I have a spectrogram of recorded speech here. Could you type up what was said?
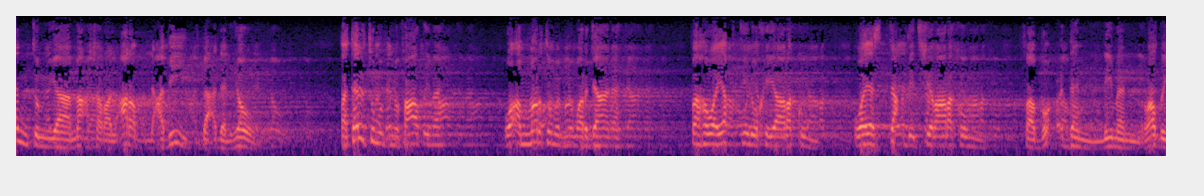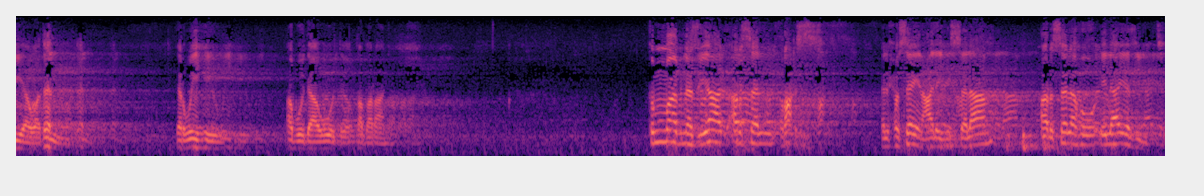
أنتم يا معشر العرب العبيد بعد اليوم. قتلتم ابن فاطمة وأمرتم ابن مرجانة. فهو يقتل خياركم ويستعبد شراركم. فبعدا لمن رضي وذل. يرويه أبو داود الطبراني ثم ابن زياد أرسل رأس الحسين عليه السلام أرسله إلى يزيد.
